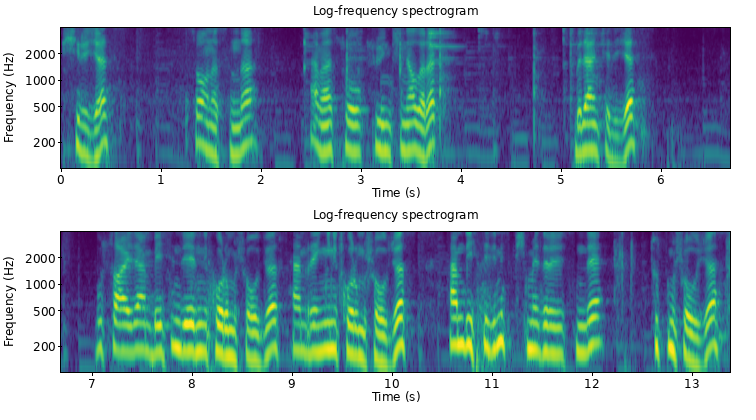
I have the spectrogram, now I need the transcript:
pişireceğiz. Sonrasında hemen soğuk suyun içine alarak blanch edeceğiz. Bu sayeden besin değerini korumuş olacağız. Hem rengini korumuş olacağız. Hem de istediğimiz pişme derecesinde tutmuş olacağız.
